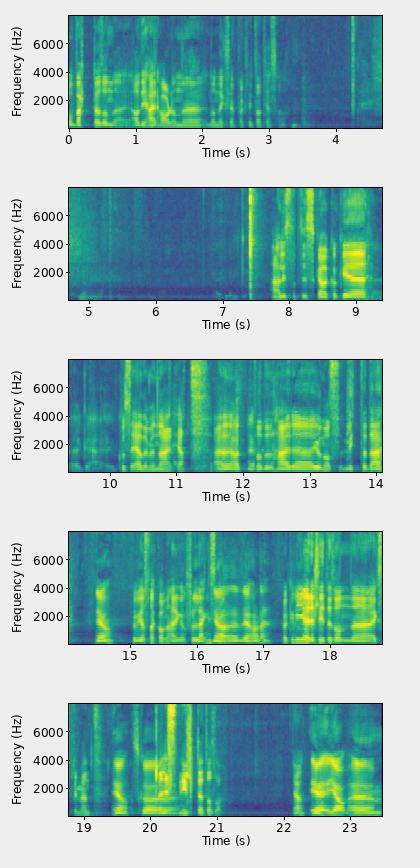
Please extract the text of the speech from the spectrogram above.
Og hvert av, sånne, av de her har noen, eh, noen eksempler knytta til seg. Da. Jeg har lyst til at du skal ikke, Hvordan er det med nærhet? Jeg har tatt den her, eh, Jonas, litt til deg. Ja, For Vi har snakka om det her en gang for lenge ja, vi har det. Kan ikke vi gjøre et lite sånn eh, eksperiment? Ja, skal Veldig snilt, dette, altså. Ja, ja øhm,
